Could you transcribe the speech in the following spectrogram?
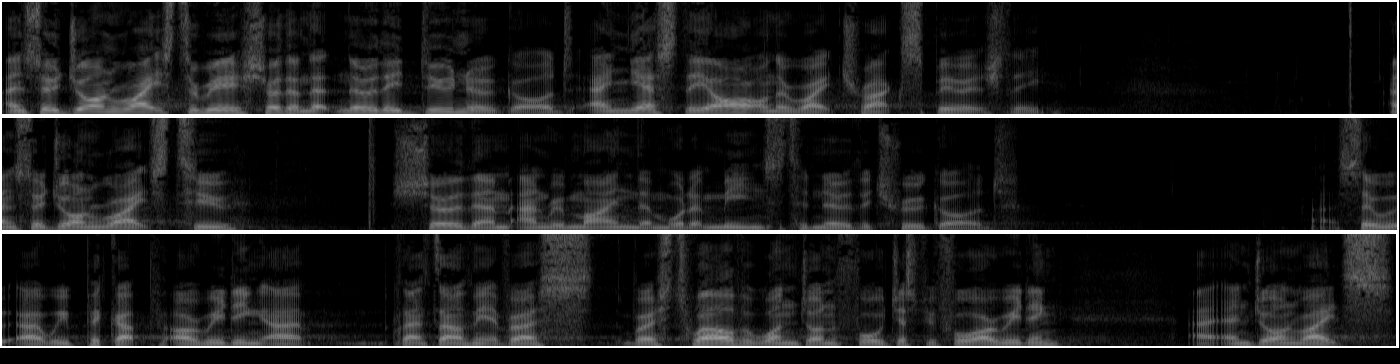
And so John writes to reassure them that no, they do know God, and yes, they are on the right track spiritually. And so John writes to show them and remind them what it means to know the true God. Uh, so uh, we pick up our reading, glance down with me at verse, verse 12 of 1 John 4, just before our reading. Uh, and John writes,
